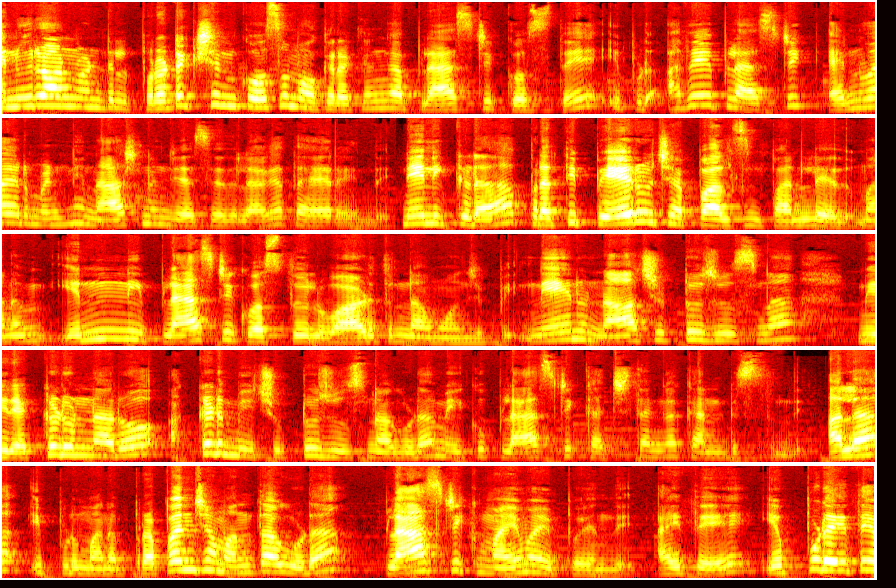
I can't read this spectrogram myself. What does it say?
ఎన్విరాన్మెంటల్ ప్రొటెక్షన్ కోసం ఒక రకంగా ప్లాస్టిక్ వస్తే ఇప్పుడు అదే ప్లాస్టిక్ ఎన్వైరన్మెంట్ని నాశనం చేసేదిలాగా తయారైంది. నేను ఇక్కడ ప్రతి పేరు చెప్పాల్సిన పని లేదు. మనం ఎన్ని ప్లాస్టిక్ వస్తువులు వాడుతున్నాము అని చెప్పి. నేను నా చుట్టూ చూసినా మీరు ఎక్కడున్నారో అక్కడ మీ చుట్టూ చూసినా కూడా మీకు ప్లాస్టిక్ ఖచ్చితంగా కనిపిస్తుంది. అలా ఇప్పుడు మన ప్రపంచం అంతా కూడా ప్లాస్టిక్ మయమైపోయింది. అయితే ఎప్పుడైతే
